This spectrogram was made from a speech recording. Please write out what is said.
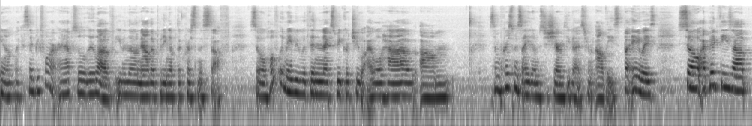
you know, like I said before, I absolutely love, even though now they're putting up the Christmas stuff. So hopefully maybe within the next week or two, I will have um, some Christmas items to share with you guys from Aldi's. But anyways, so I picked these up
